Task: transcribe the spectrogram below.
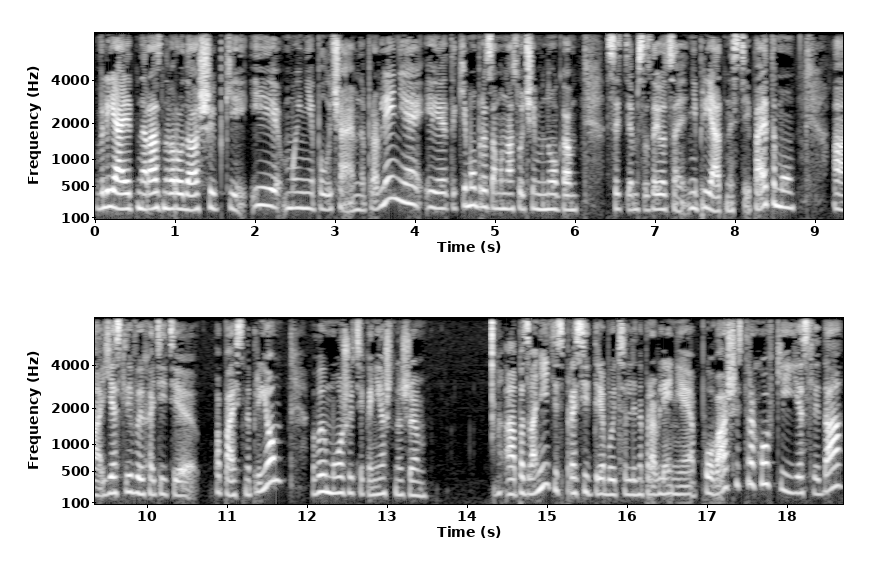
влияет на разного рода ошибки, и мы не получаем направление, и таким образом у нас очень много с этим создается неприятностей. Поэтому, а, если вы хотите попасть на прием, вы можете, конечно же, позвонить и спросить, требуется ли направление по вашей страховке, и если да,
